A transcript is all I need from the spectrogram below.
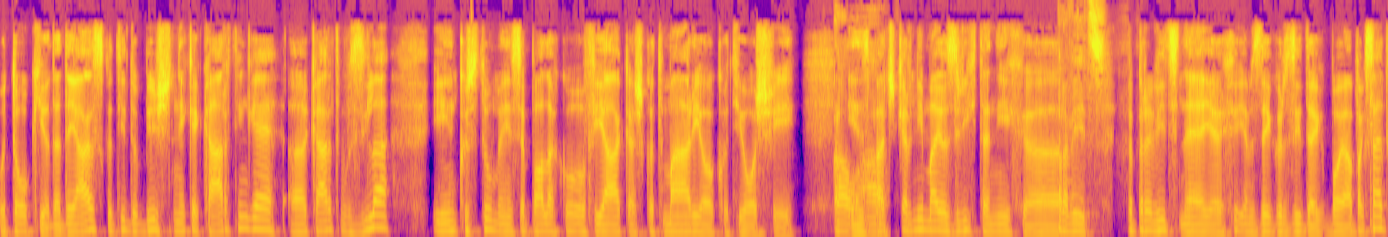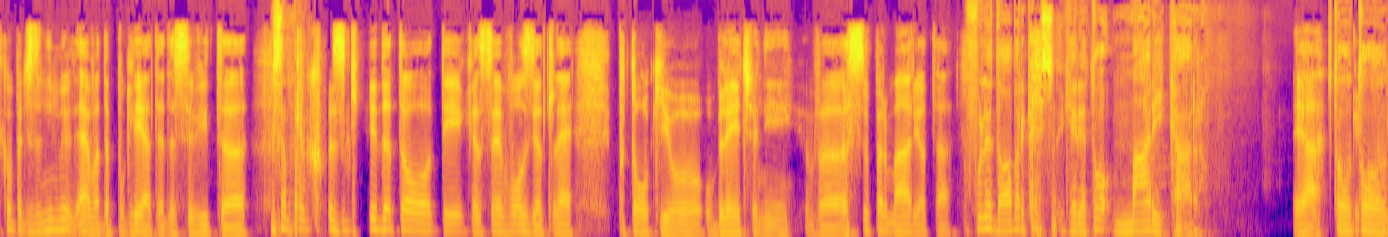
V Tokiu, da dejansko ti dobiš neke kartinge, uh, kart vozila in kostume, in se pa lahko fijakaš kot Mario, kot Joši. Oh, In pač, ker nimajo zrihtanih uh, Pravic. pravic, ne, je, jim zdaj grozi, da jih bojo. Ampak samo tako pač zanimivo, evo, da pogledate, da se vidi. Uh, Mislim, prav, kako zgleda to, te, ki se vozijo tle po Tokiu, oblečeni v Super Mario. Ta. ful je dober, ker, ker je to Marikar. Ja. To, to,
